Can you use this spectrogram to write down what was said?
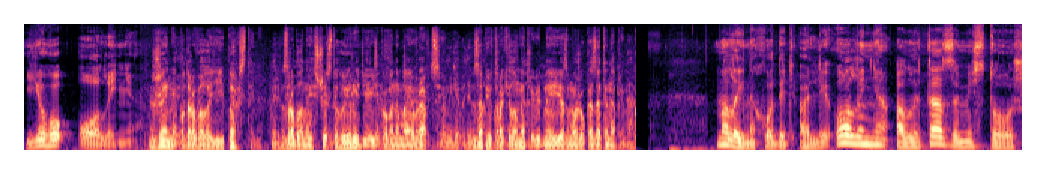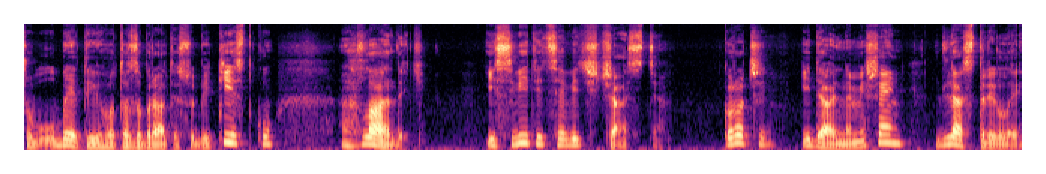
його оленя. Женя подарувала їй перстень, зроблений з чистого іридію, якого немає в равці. За півтора кілометри від неї я зможу казати напрямок. Малий знаходить Аллі оленя, але та замість того, щоб убити його та забрати собі кістку, гладить і світиться від щастя. Коротше, ідеальна мішень для стріли.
